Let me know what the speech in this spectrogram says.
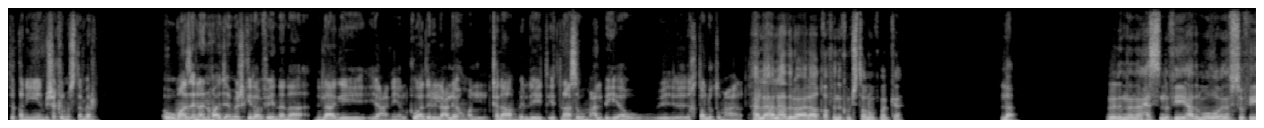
تقنيين بشكل مستمر. وما زلنا نواجه مشكلة في إننا نلاقي يعني الكوادر اللي عليهم الكلام اللي يتناسبوا مع البيئة ويختلطوا مع هل هل هذا له علاقة في إنكم تشتغلون في مكة؟ لا. لأن أنا أحس إنه في هذا الموضوع نفسه في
